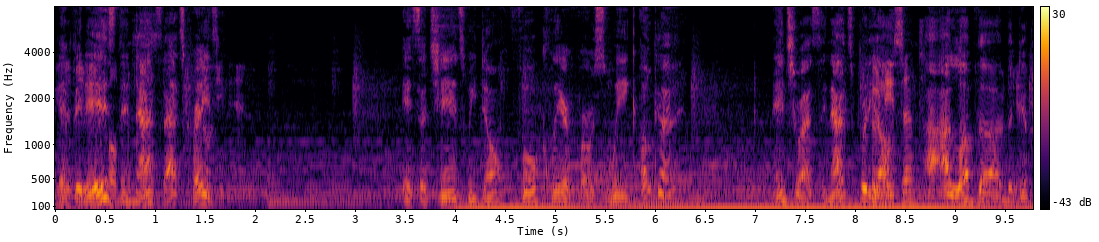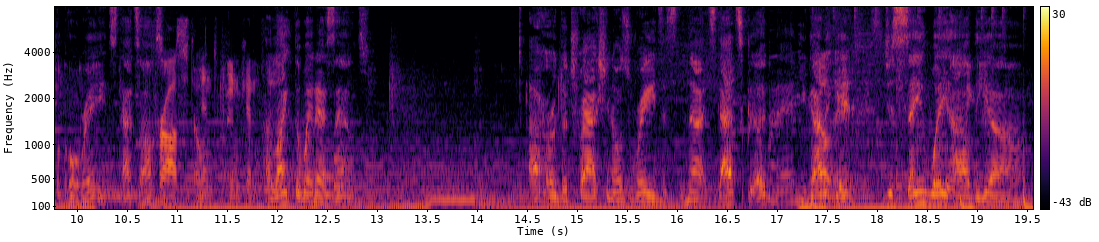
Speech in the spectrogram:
If it is, then that's that's crazy. It's a chance we don't full clear first week. Okay. Interesting. That's pretty Who awesome. it? I, I love the the difficult raids. That's awesome. Frost into Boomkin. I like the way that sounds. I heard the trash in those raids is nuts. That's good, man. You gotta Oh, get just same way how the um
